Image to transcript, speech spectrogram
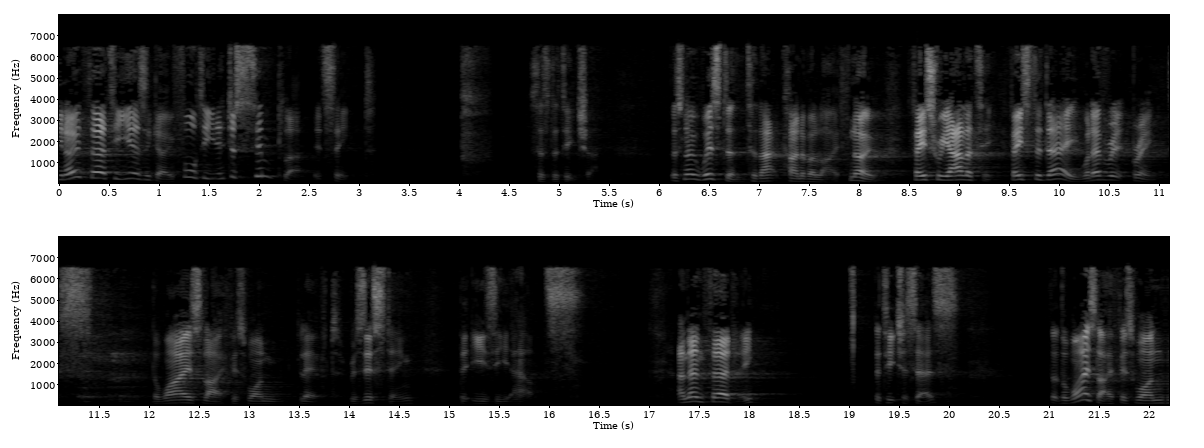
You know, 30 years ago, 40, just simpler, it seemed. Says the teacher. There's no wisdom to that kind of a life. No. Face reality. Face today, whatever it brings. The wise life is one lived, resisting the easy outs. And then, thirdly, the teacher says that the wise life is one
